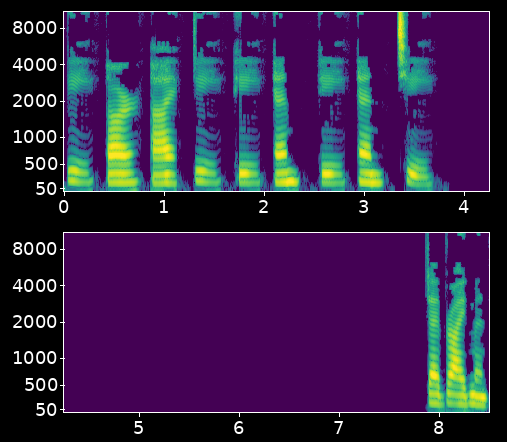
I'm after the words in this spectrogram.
B R I D E M E N T. Debridement.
